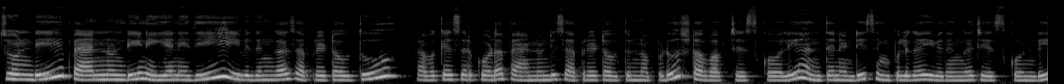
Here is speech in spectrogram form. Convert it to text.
చూడండి ప్యాన్ నుండి నెయ్యి అనేది ఈ విధంగా సపరేట్ అవుతూ రవ కేసరి కూడా ప్యాన్ నుండి సపరేట్ అవుతున్నప్పుడు స్టవ్ ఆఫ్ చేసుకోవాలి. అంతేనండి. సింపుల్గా ఈ విధంగా చేసుకోండి.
